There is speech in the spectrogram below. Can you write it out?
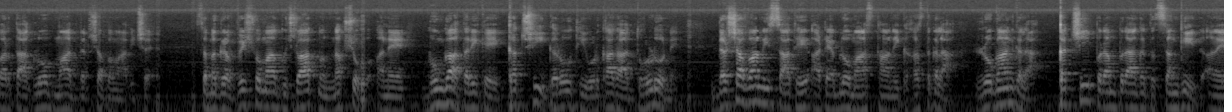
ફરતા ગ્લોબમાં દર્શાવવામાં આવી છે. સમગ્ર વિશ્વમાં ગુજરાતનો નકશો અને ભૂંગા તરીકે કચ્છી ગરોથી ઓળખાતા ધોરડોને દર્શાવવાની સાથે આ ટેબ્લોમાં સ્થાનિક હસ્તકલા રોગાન કલા કચ્છી પરંપરાગત સંગીત અને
